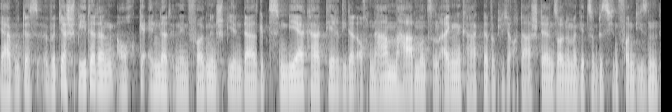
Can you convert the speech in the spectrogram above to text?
Ja gut, das wird ja später dann auch geändert in den folgenden Spielen. Da gibt es mehr Charaktere, die dann auch Namen haben und so einen eigenen Charakter wirklich auch darstellen sollen. Und man geht so ein bisschen von diesen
